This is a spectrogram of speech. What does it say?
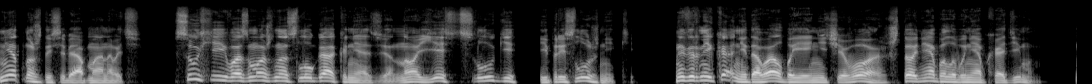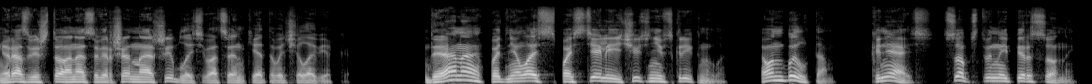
нет нужды себя обманывать. Сухий, возможно, слуга князя, но есть слуги и прислужники. Наверняка не давал бы ей ничего, что не было бы необходимым. Разве что она совершенно ошиблась в оценке этого человека. Диана поднялась с постели и чуть не вскрикнула. Он был там. Князь, собственной персоной.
